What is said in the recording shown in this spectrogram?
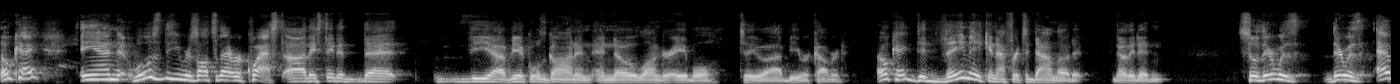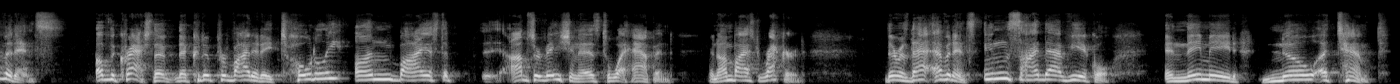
Okay. And what was the results of that request? Uh, they stated that the uh, vehicle was gone and, and no longer able to uh, be recovered. Okay. Did they make an effort to download it? No, they didn't. So there was there was evidence of the crash that, that could have provided a totally unbiased observation as to what happened, an unbiased record. There was that evidence inside that vehicle, and they made no attempt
